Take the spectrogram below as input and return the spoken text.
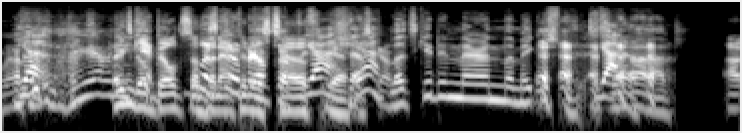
Well, I don't know. yeah. Do you have We any can go build something let's go after build this stuff. something. Yeah, Let's yeah. go. Let's get in there in the makerspace. Yeah. Uh, Uh,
